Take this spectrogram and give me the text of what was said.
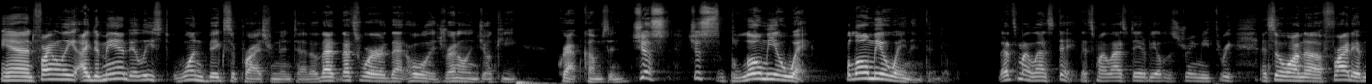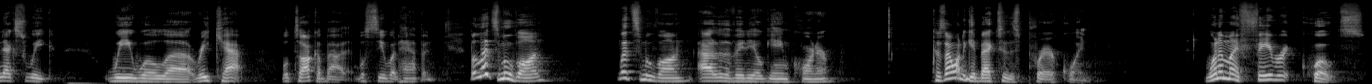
And finally, I demand at least one big surprise from Nintendo. That that's where that whole adrenaline junkie crap comes in. Just just blow me away. Blow me away, Nintendo. That's my last day. That's my last day to be able to stream E3. And so on uh, Friday of next week, we will uh, recap. We'll talk about it. We'll see what happened. But let's move on let's move on out of the video game corner because I want to get back to this prayer coin. One of my favorite quotes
